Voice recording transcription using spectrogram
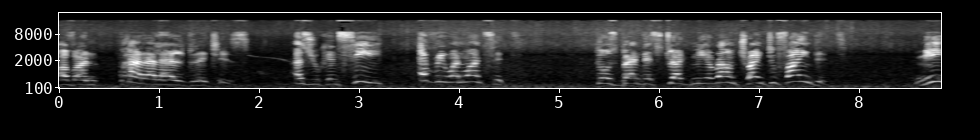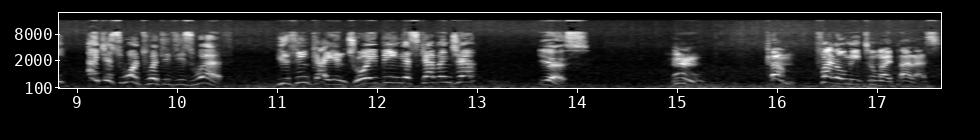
of unparalleled riches. As you can see, everyone wants it. Those bandits dragged me around trying to find it. Me? I just want what it is worth. You think I enjoy being a scavenger? Yes. Hmm. Come, follow me to my palace.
